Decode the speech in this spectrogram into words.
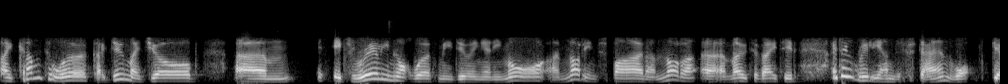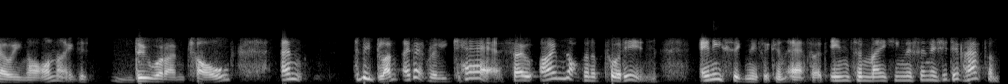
I come to work, I do my job. Um, it's really not worth me doing anymore. I'm not inspired. I'm not uh, uh, motivated. I don't really understand what's going on. I just do what I'm told. And to be blunt, I don't really care. So I'm not going to put in any significant effort into making this initiative happen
